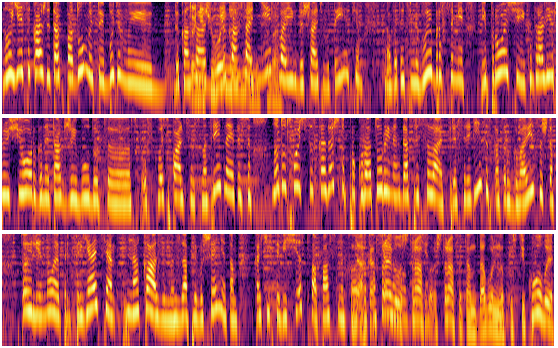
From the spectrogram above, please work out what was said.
Но если каждый так подумает, то и будем мы до конца, до конца дней да. своих дышать вот этим, вот этими выбросами и прочее. И контролирующие органы также и будут э, сквозь пальцы смотреть на это все. Но тут хочется сказать, что прокуратура иногда присылает пресс-релизы, в которых говорится, что то или иное предприятие наказано за превышение там каких-то веществ опасных э, Да, как правило, штраф, штрафы там довольно пустяковые,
